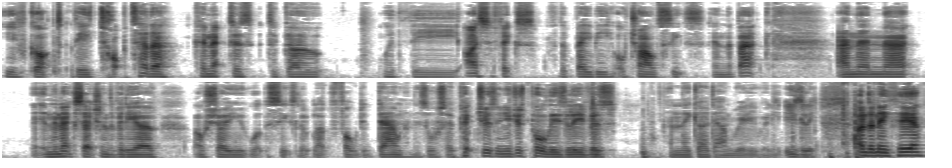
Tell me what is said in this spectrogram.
You've got the top tether connectors to go with the Isofix for the baby or child seats in the back. And then uh, in the next section of the video, I'll show you what the seats look like folded down. And there's also pictures and you just pull these levers and they go down really, really easily. Underneath here,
